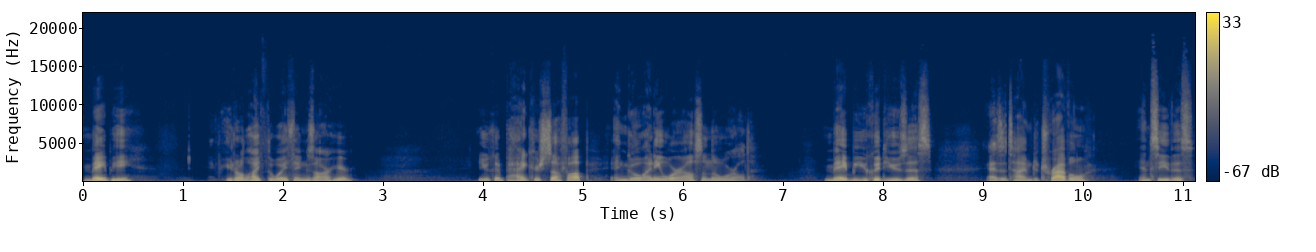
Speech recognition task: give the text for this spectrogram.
Maybe, if you don't like the way things are here, you could pack your stuff up and go anywhere else in the world. Maybe you could use this as a time to travel and see this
